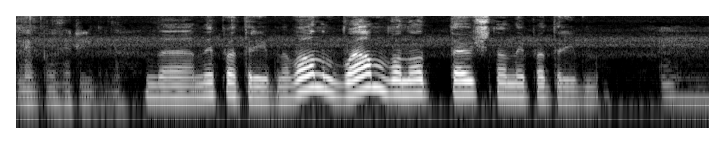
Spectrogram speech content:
Не потрібно. Да, не потрібно. Вам, вам воно точно не потрібно. Мгм.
